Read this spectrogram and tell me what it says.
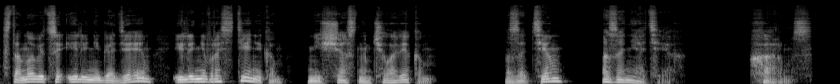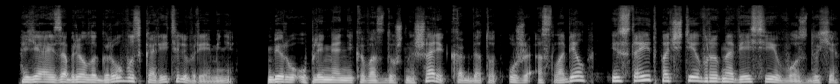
становится или негодяем, или неврастенником, несчастным человеком. Затем о занятиях. Хармс. Я изобрел игру в ускоритель времени. Беру у племянника воздушный шарик, когда тот уже ослабел, и стоит почти в равновесии в воздухе.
